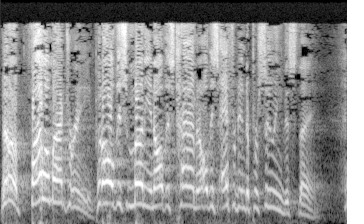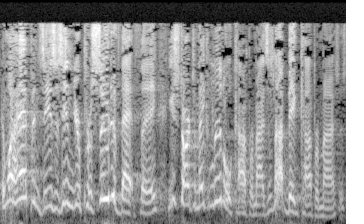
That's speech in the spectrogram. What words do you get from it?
No, follow my dream. Put all this money and all this time and all this effort into pursuing this thing. And what happens is, is in your pursuit of that thing, you start to make little compromises, not big compromises,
